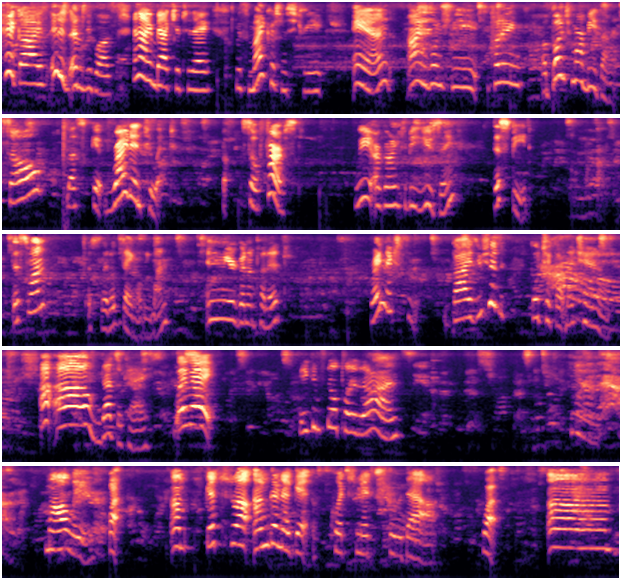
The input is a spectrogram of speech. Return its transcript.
Hey guys, it is MZ Vlogs, and I'm back here today with my Christmas tree, and I'm going to be putting a bunch more beads on it. So, let's get right into it. But, so first, we are going to be using this bead. This one, this little dangly one, and we're going to put it right next to, it. guys, you should go check out my channel. Uh-oh, that's okay. Wait, wait. You can still put it on. Hmm. Molly, What? um, guess what? I'm gonna get Christmas for that. What? Um,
